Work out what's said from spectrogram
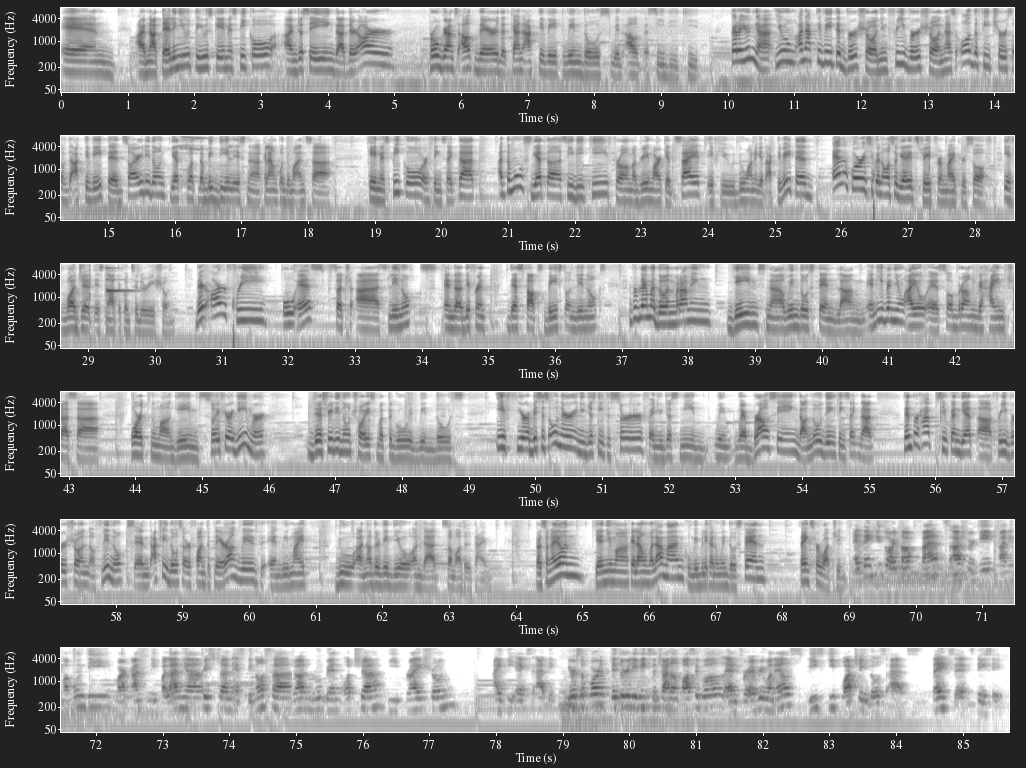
And I'm not telling you to use KMS Pico, I'm just saying that there are programs out there that can activate Windows without a CD key. Pero yun nga, yung unactivated version, yung free version, has all the features of the activated. So I really don't get what the big deal is na kailangan po dumaan sa KMS Pico or things like that. At the most, get a CD key from a gray market site if you do want to get activated. And of course, you can also get it straight from Microsoft if budget is not a consideration. There are free OS such as Linux and the different desktops based on Linux. Yung problema doon, maraming games na Windows 10 lang. And even yung iOS, sobrang behind siya sa port ng mga games. So if you're a gamer, there's really no choice but to go with Windows. If you're a business owner and you just need to surf and you just need web browsing, downloading, things like that, then perhaps you can get a free version of Linux and actually those are fun to play around with and we might do another video on that some other time. Pero sa ngayon, yan yung mga kailangan mo malaman kung bibili ka ng Windows 10. Thanks for watching. And thank you to our top fans, Asher Gabe Anima Mundi, Mark Anthony Palanya, Christian Espinosa, John Ruben Ocha, D. Pryshon, ITX Addict. Your support literally makes the channel possible and for everyone else, please keep watching those ads. Thanks and stay safe.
